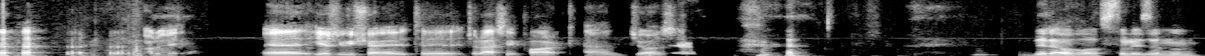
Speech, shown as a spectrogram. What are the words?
All right. Uh, here's a wee shout out to Jurassic Park and Jaws. they don't have love stories in them.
